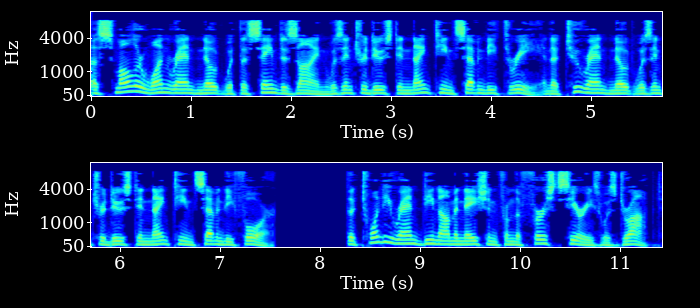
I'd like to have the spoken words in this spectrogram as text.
A smaller 1 rand note with the same design was introduced in 1973 and a 2 rand note was introduced in 1974. The 20 rand denomination from the first series was dropped.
